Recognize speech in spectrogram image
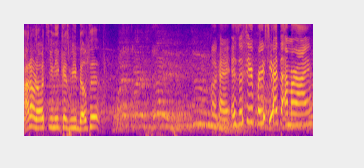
I don't know. It's unique because we built it. Okay. Is this your first year at the MRI?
